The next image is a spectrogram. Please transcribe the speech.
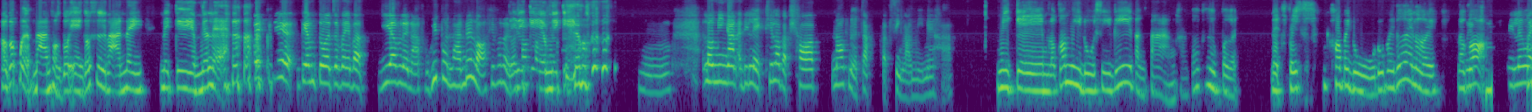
เราก็เปิดร้านของตัวเองก็คือร้านในในเกมเนี่ยแหละนี่เตรียมตัวจะไปแบบเยี่ยมเลยนะถูกพี่เปิดร้านด้วยเหรอพี่เปิดหน่อยในเกมในเกมเรามีงานอดิเรกที่เราแบบชอบนอกเหนือจากแบบสิ่งเหล่านี้ไหมคะ มีเกมแล้วก็มีดูซีรีส์ต่างๆ ค่ะ ก็คือเปิด Netflix เข้าไปดูดูไปเรื่อยเลย แล้วก็มีเรื่องอะไร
